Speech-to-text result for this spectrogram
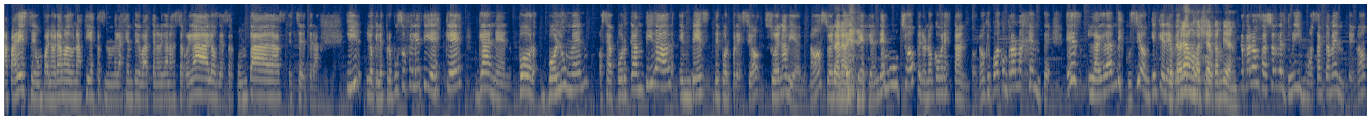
aparece un panorama de unas fiestas en donde la gente va a tener ganas de hacer regalos, de hacer juntadas, etcétera. Y lo que les propuso Feletti es que ganen por volumen, o sea, por cantidad en vez de por precio. Suena bien, ¿no? Suena, Suena bien, bien. que vendes mucho, pero no cobres tanto, ¿no? Que pueda comprar más gente. Es la gran discusión. ¿Qué querés? Lo que hablábamos ayer también. Lo que hablábamos ayer del turismo, exactamente, ¿no?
